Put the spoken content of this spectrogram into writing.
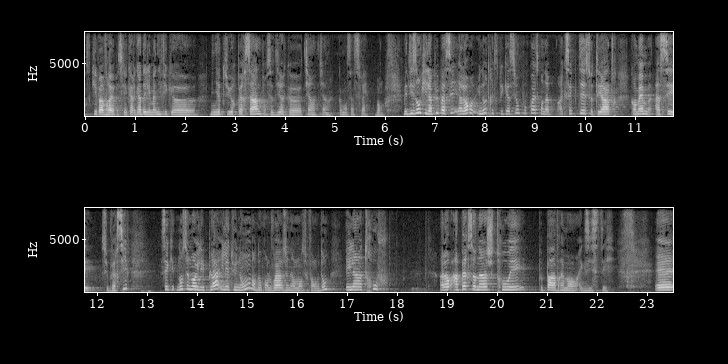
ce qui n'est pas vrai, parce qu'il n'y a qu'à regarder les magnifiques euh, miniatures persanes pour se dire que, tiens, tiens, comment ça se fait Bon. Mais disons qu'il a pu passer. Et alors, une autre explication, pourquoi est-ce qu'on a accepté ce théâtre quand même assez subversif C'est que non seulement il est plat, il est une ombre, donc on le voit généralement sous forme d'ombre, et il a un trou. Alors, un personnage troué ne peut pas vraiment exister. Et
